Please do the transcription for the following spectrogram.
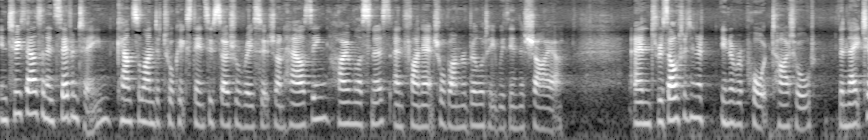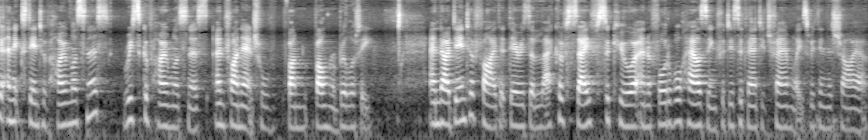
In 2017, Council undertook extensive social research on housing, homelessness, and financial vulnerability within the Shire, and resulted in a in a report titled The Nature and Extent of Homelessness, Risk of Homelessness, and Financial Vul- Vulnerability, and identify that there is a lack of safe, secure, and affordable housing for disadvantaged families within the Shire.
